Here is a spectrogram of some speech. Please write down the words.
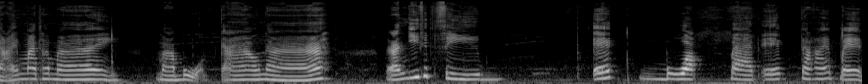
ย้ายมาทำไม มาบวก 9 นะดังนั้น 24x บวก 8x ได้เป็น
